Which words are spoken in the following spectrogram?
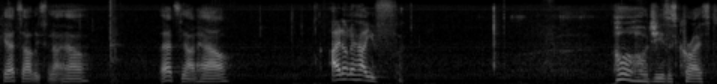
Okay, that's obviously not how. That's not how. I don't know how you Oh, Jesus Christ.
